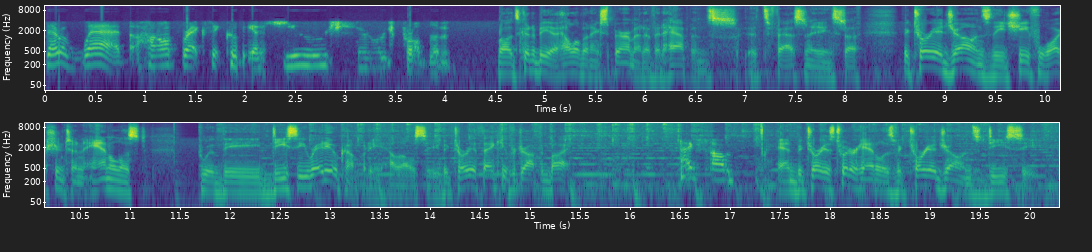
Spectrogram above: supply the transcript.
They're aware that hard Brexit could be a huge, huge problem. Well, it's going to be a hell of an experiment if it happens. It's fascinating stuff. Victoria Jones, the chief Washington analyst with the DC Radio Company, LLC. Victoria, thank you for dropping by. Thanks, Thom. And Victoria's Twitter handle is Victoria Jones DC.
